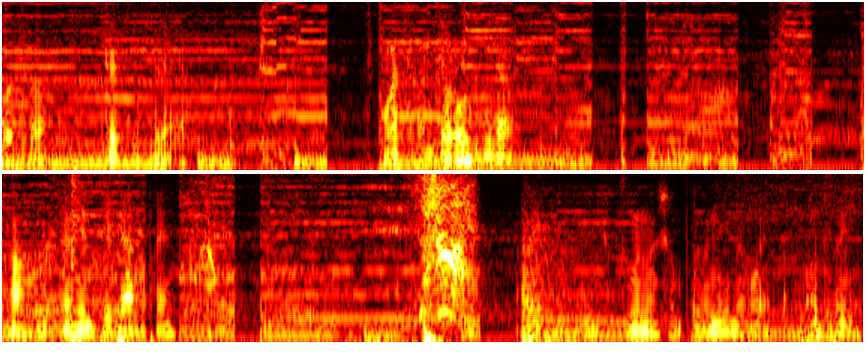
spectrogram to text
Ouais, ça va. Quatre fait derrière. C'est à se sentir long aussi là. Ah, peut-être ça vient de pépère après. Ah Ah oui, surtout maintenant je suis empoisonné, là, ouais, il va falloir le soigner. Ah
